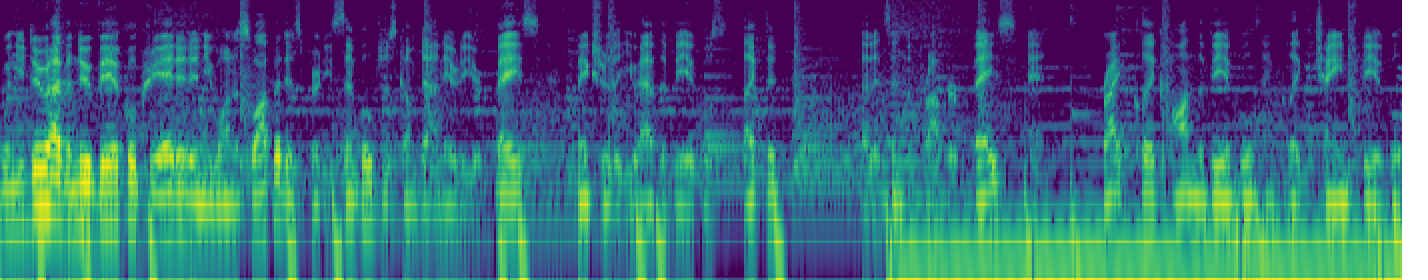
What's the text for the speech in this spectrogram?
when you do have a new vehicle created and you want to swap it, it's pretty simple. Just come down here to your base, make sure that you have the vehicle selected, that it's in the proper base, and right click on the vehicle and click change vehicle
